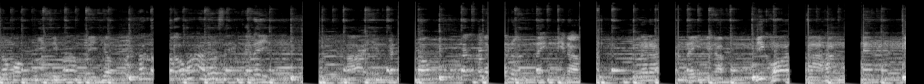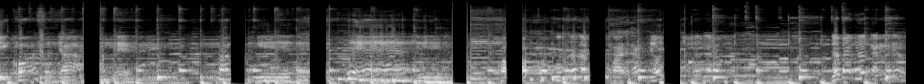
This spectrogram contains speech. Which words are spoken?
สมองพี่สิบ้าไปเที่ยวท่านเอาผ้าเท่าแสงก็ได้ตายกันน้องตั้งแต่ในนี่นะนะนะในนี่นะพี่ขอสาหังพี่ขอสัญญาแน่ทั้งนี้ขอบคุณสำหรับการครับเดี๋ยวเดี๋ยวแบ่งเงินกันเดี๋ยว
